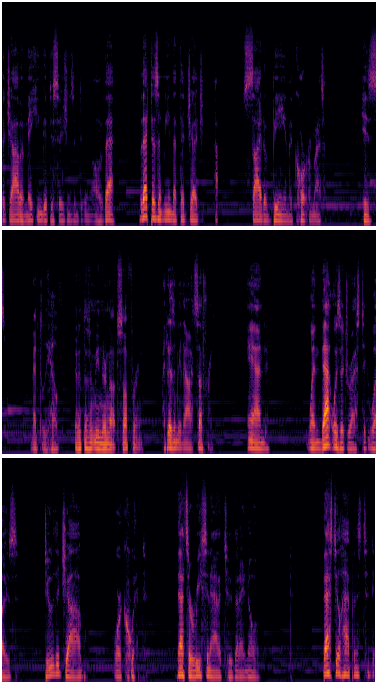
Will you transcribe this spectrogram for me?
the job and making good decisions and doing all of that. But that doesn't mean that the judge, outside of being in the courtroom, is mentally healthy. And it doesn't mean they're not suffering. It doesn't mean they're not suffering. And when that was addressed, it was do the job or quit. That's a recent attitude that I know of. That still happens today.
